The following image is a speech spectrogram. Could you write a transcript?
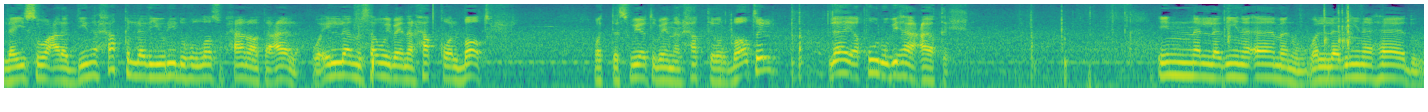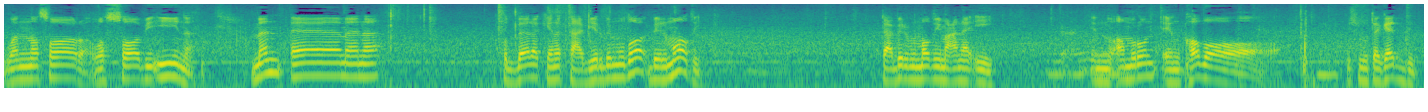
ليسوا على الدين الحق الذي يريده الله سبحانه وتعالى. وإلا نسوي بين الحق والباطل والتسوية بين الحق والباطل لا يقول بها عاقل. إن الذين آمنوا والذين هادوا والنصارى والصابئين من آمن؟ خد بالك هنا التعبير بالماضي. التعبير بالماضي معناه إيه؟ إنه أمر انقضى مش متجدد.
